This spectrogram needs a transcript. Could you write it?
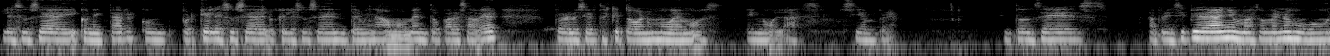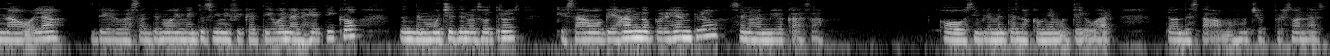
le sucede y conectar con por qué le sucede lo que le sucede en determinado momento para saber, pero lo cierto es que todos nos movemos en olas, siempre. Entonces, a principio de año más o menos hubo una ola de bastante movimiento significativo energético, donde muchos de nosotros que estábamos viajando, por ejemplo, se nos envió a casa. O simplemente nos cambiamos de lugar de donde estábamos. Muchas personas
